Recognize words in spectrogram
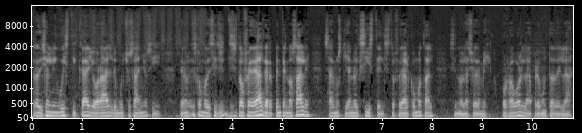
tradición lingüística y oral de muchos años y tenemos- es como decir Distrito Federal, de repente no sale, sabemos que ya no existe el Distrito Federal como tal, sino la Ciudad de México. Por favor, la pregunta de la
